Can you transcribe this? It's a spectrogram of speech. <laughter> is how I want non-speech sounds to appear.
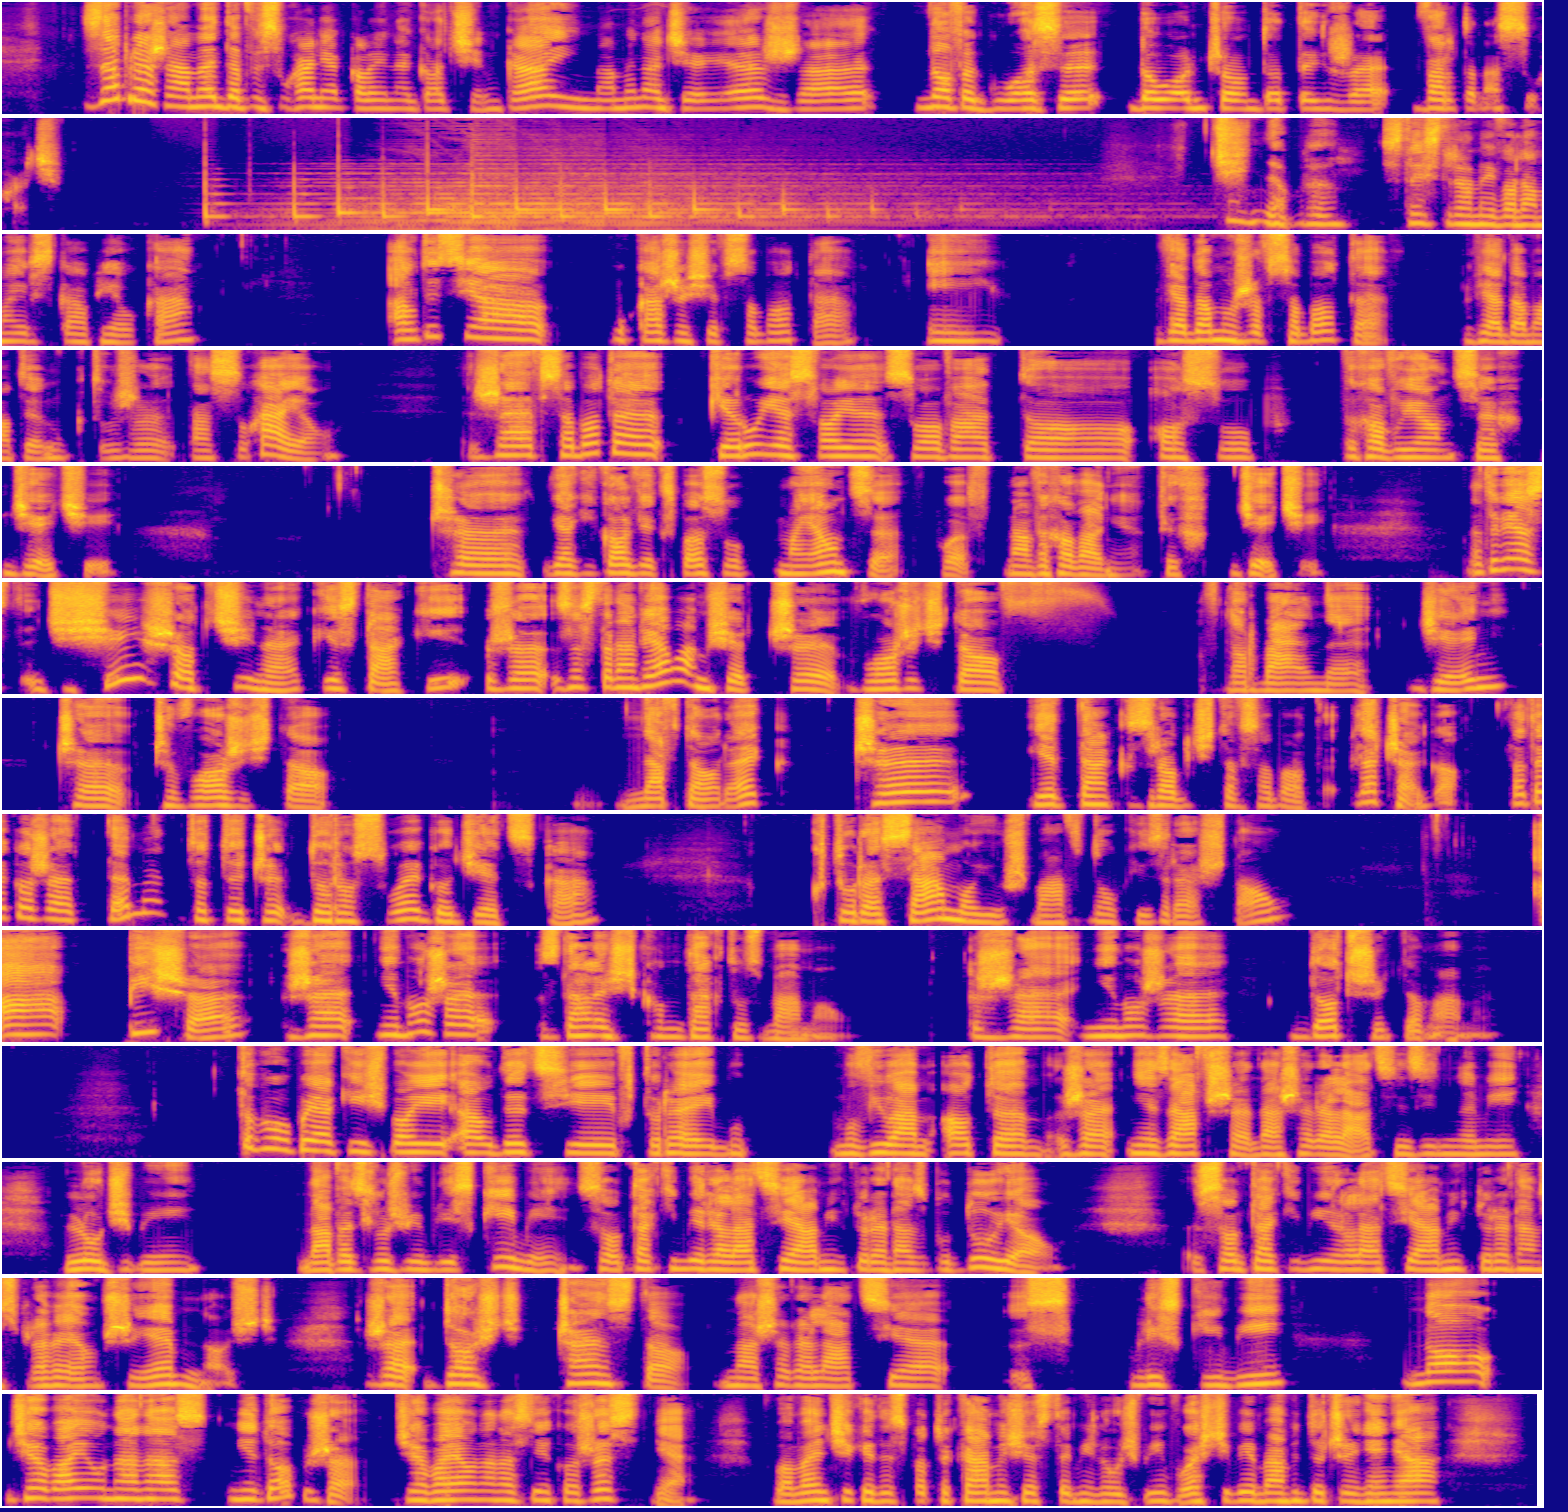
Zapraszamy do wysłuchania kolejnego odcinka i mamy nadzieję, że nowe głosy dołączą do tych, że warto nas słuchać. Dzień dobry, z tej strony Iwona Majewska-Opiełka. Audycja ukaże się w sobotę i wiadomo, że w sobotę, wiadomo tym, którzy nas słuchają, że w sobotę kieruję swoje słowa do osób wychowujących dzieci, czy w jakikolwiek sposób mające wpływ na wychowanie tych dzieci. Natomiast dzisiejszy odcinek jest taki, że zastanawiałam się, czy włożyć to w, w normalny dzień, czy, czy włożyć to na wtorek, czy jednak zrobić to w sobotę. Dlaczego? Dlatego, że temat dotyczy dorosłego dziecka, które samo już ma wnuki zresztą, a pisze, że nie może znaleźć kontaktu z mamą, że nie może dotrzeć do mamy. To było po jakiejś mojej audycji, w której mówiłam o tym, że nie zawsze nasze relacje z innymi ludźmi, nawet z ludźmi bliskimi, są takimi relacjami, które nas budują, są takimi relacjami, które nam sprawiają przyjemność, że dość często nasze relacje z bliskimi, no, działają na nas niedobrze, działają na nas niekorzystnie. W momencie, kiedy spotykamy się z tymi ludźmi, właściwie mamy do czynienia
